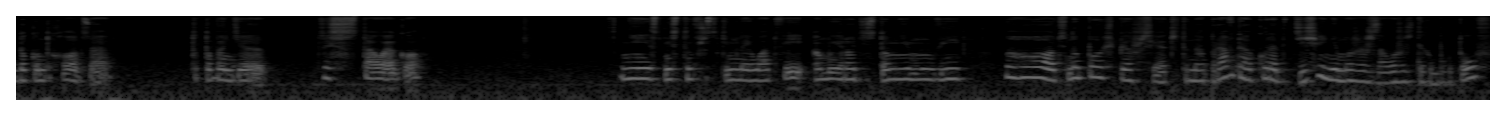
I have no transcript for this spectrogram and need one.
dokąd chodzę, to to będzie coś stałego. Nie jest mi z tym wszystkim najłatwiej, a mój rodzic do mnie mówi: No chodź, no pośpiesz się, czy ty naprawdę akurat dzisiaj nie możesz założyć tych butów?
